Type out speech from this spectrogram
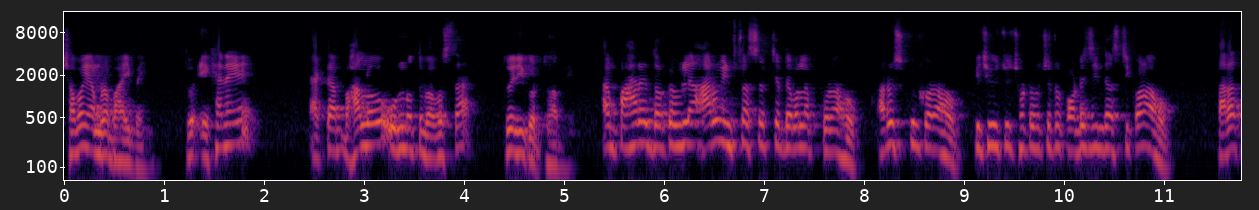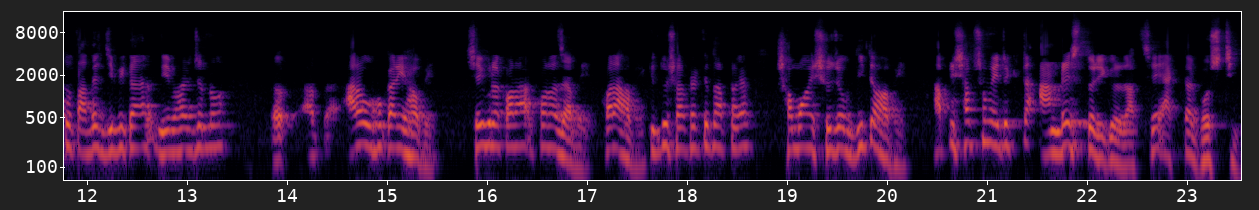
সবাই আমরা ভাই ভাই তো এখানে একটা ভালো উন্নত ব্যবস্থা তৈরি করতে হবে। আর পাহাড়ের দরকার হলে আরও ইনফ্রাস্ট্রাকচার ডেভেলপ করা হোক আরও স্কুল করা হোক, কিছু কিছু ছোটো ছোটো কটেজ ইন্ডাস্ট্রি করা হোক, তারা তো তাদের জীবিকা নির্বাহের জন্য আরও উপকারী হবে। সেগুলো করা করা যাবে, করা হবে। কিন্তু সরকারকে তো আপনাকে সময়, সুযোগ দিতে হবে। আপনি সবসময় এটা একটা আন্ড্রেস তৈরি করে রাখছে, একটা গোষ্ঠী।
